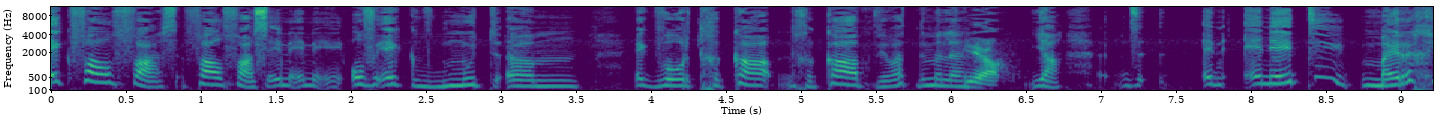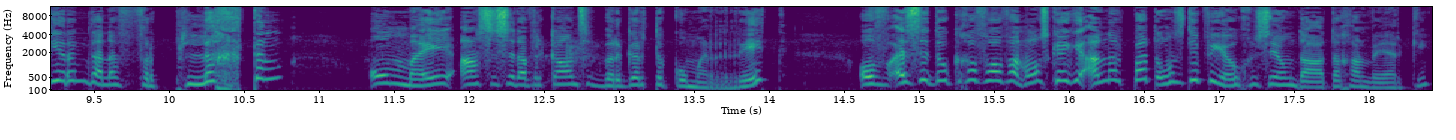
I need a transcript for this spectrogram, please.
ek val vas, val vas en en of ek moet ehm um, ek word gekaap gekaap, wat noem hulle? Ja. Ja. En en het die, my regering dan 'n verpligting om my as 'n Suid-Afrikaanse burger te kom red? Of is dit ook 'n geval van ons kyk die ander pad? Ons het nie vir jou gesê om daar te gaan werk nie.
